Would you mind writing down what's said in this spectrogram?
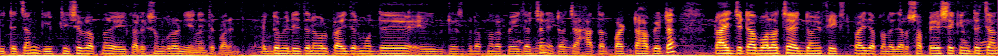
দিতে চান গিফট হিসেবে আপনারা এই কালেকশনগুলো নিয়ে নিতে পারেন। একদমই রিজনেবল প্রাইজের মধ্যে এই ড্রেসগুলো আপনারা পেয়ে যাচ্ছেন, এটা হচ্ছে হাতার পার্টটা হবে এটা। প্রাইস যেটা বলা হচ্ছে, একদমই ফিক্সড প্রাইস আপনারা যারা শপে এসে কিনতে চান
